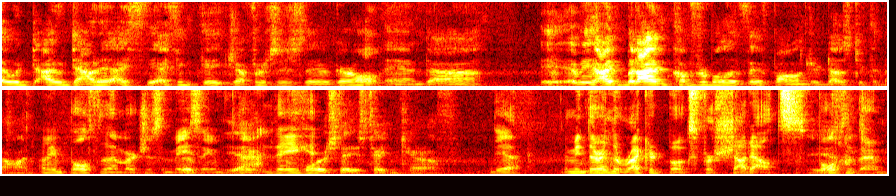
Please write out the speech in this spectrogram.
I would I would doubt it. I th- I think Dave Jeffers is their girl, and uh, I- I mean, I but I'm comfortable if, if Bollinger does get the nod. I mean, both of them are just amazing. Yeah, They're- They, Florida State is taken care of. yeah. I mean, they're in the record books for shutouts, both of them.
